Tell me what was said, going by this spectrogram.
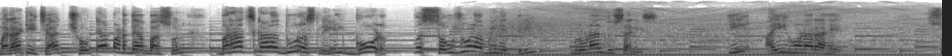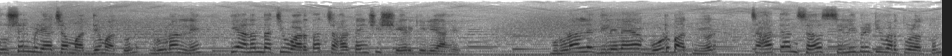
मराठीच्या छोट्या पडद्यापासून बराच काळ दूर असलेली गोड व सौजोळ अभिनेत्री मृणाल दुसानीस ही आई होणार आहे. सोशल मीडियाच्या माध्यमातून मृणालने ही आनंदाची वार्ता चाहत्यांशी शेअर केली आहे. मृणालने दिलेल्या या गोड बातमीवर चाहत्यांसह सेलिब्रिटी वर्तुळातून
